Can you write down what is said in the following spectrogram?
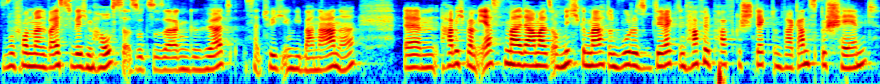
wovon man weiß, zu welchem Haus das sozusagen gehört. Ist natürlich irgendwie Banane. Ähm, Habe ich beim ersten Mal damals auch nicht gemacht und wurde so direkt in Hufflepuff gesteckt und war ganz beschämt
